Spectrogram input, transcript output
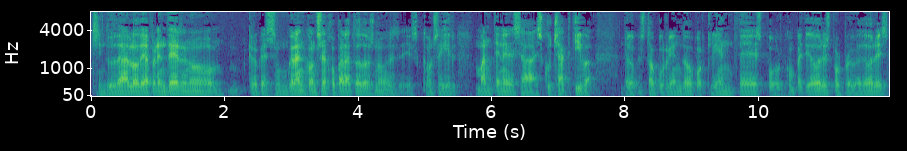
Sin duda, lo de aprender no creo que es un gran consejo para todos, ¿no? Es, conseguir mantener esa escucha activa de lo que está ocurriendo por clientes, por competidores, por proveedores.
